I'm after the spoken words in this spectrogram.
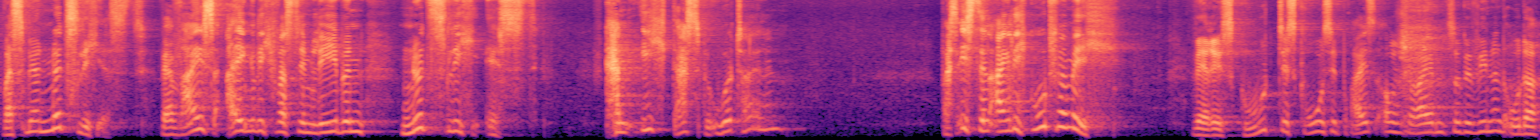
was mir nützlich ist? Wer weiß eigentlich, was dem Leben nützlich ist? Kann ich das beurteilen? Was ist denn eigentlich gut für mich? Wäre es gut, das große Preisausschreiben zu gewinnen oder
